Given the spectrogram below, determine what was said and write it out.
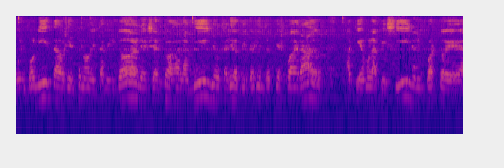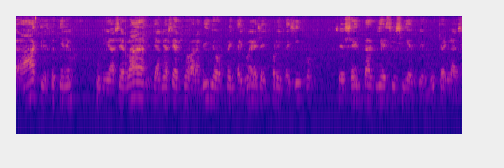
muy bonita, 290 mil dólares, cierto Jalamillo, casi 2.200 pies cuadrados. Aquí vemos la piscina, un cuarto de acre, esto tiene unidad cerrada. Llame a Sergio Jaramillo, 39 645 6017. Muchas gracias.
